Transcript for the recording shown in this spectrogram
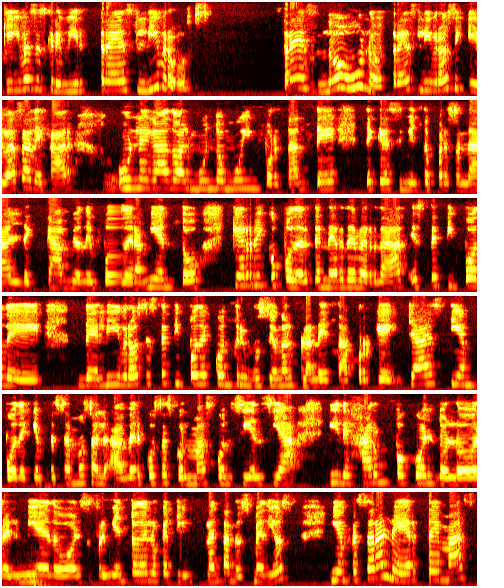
que ibas a escribir tres libros tres, no uno, tres libros y que ibas a dejar un legado al mundo muy importante de crecimiento personal, de cambio, de empoderamiento. Qué rico poder tener de verdad este tipo de, de libros, este tipo de contribución al planeta, porque ya es tiempo de que empecemos a, a ver cosas con más conciencia y dejar un poco el dolor, el miedo, el sufrimiento de lo que te implantan los medios y empezar a leer temas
